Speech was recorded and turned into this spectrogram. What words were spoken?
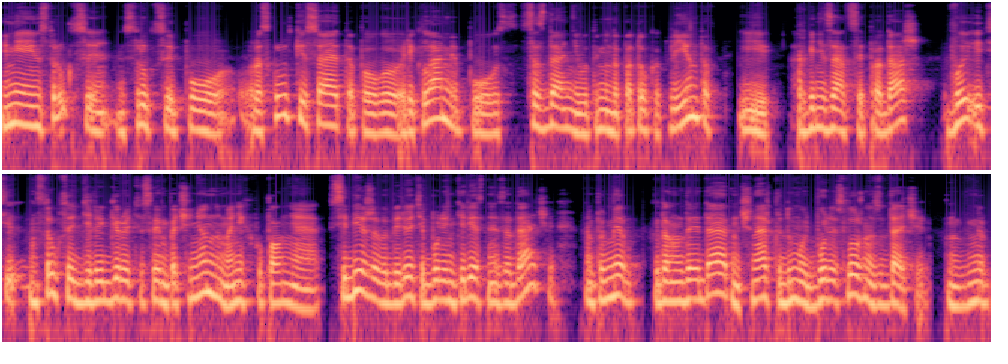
имея инструкции, инструкции по раскрутке сайта, по рекламе, по созданию вот именно потока клиентов и организации продаж, вы эти инструкции делегируете своим подчиненным, они их выполняют. Себе же вы берете более интересные задачи. Например, когда надоедает, начинаешь придумывать более сложные задачи. Например,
